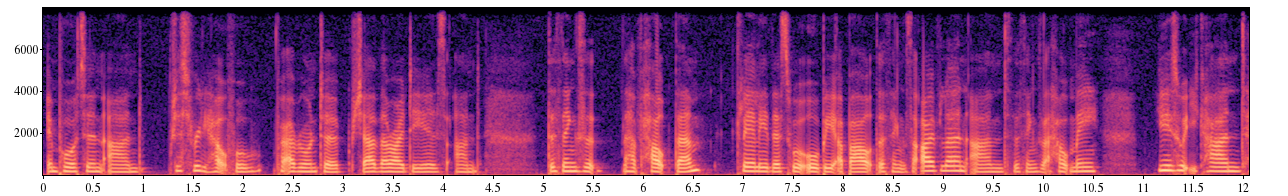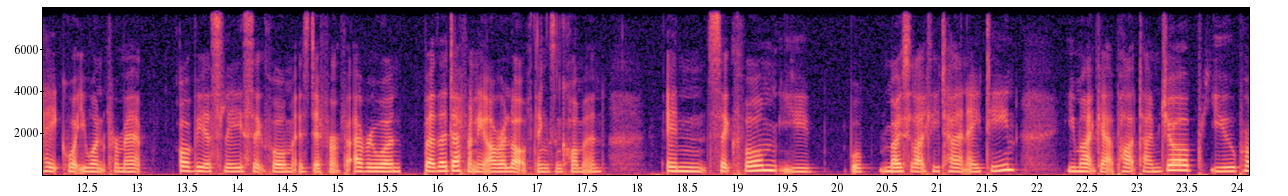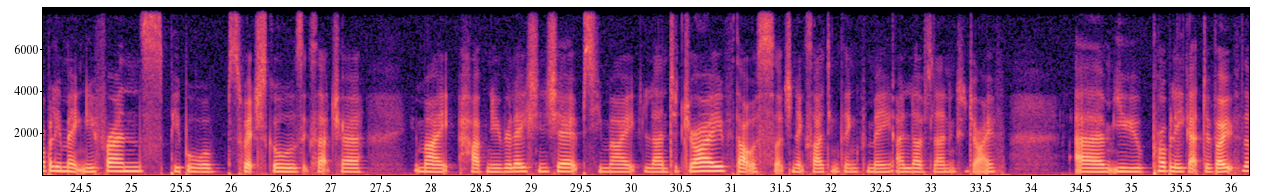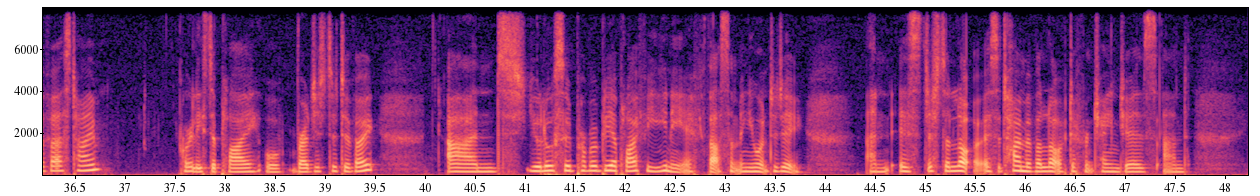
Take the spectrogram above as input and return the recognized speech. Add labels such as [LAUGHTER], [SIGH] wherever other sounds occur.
important and just really helpful for everyone to share their ideas and the things that have helped them. Clearly, this will all be about the things that I've learned and the things that help me. Use what you can, take what you want from it. Obviously, sixth form is different for everyone but there definitely are a lot of things in common. In sixth form, you will most likely turn 18. You might get a part time job. You probably make new friends. People will switch schools, etc. You might have new relationships. You might learn to drive. That was such an exciting thing for me. I loved learning to drive. Um, you probably get to vote for the first time, or at least apply or register to vote. And you'll also probably apply for uni if that's something you want to do and it's just a lot it's a time of a lot of different changes and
